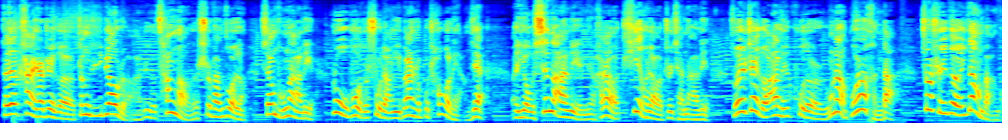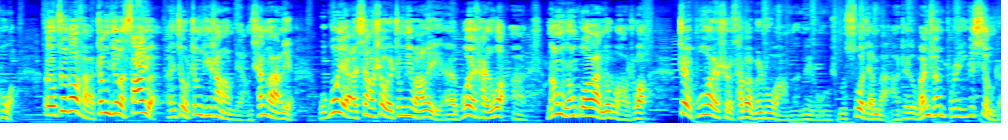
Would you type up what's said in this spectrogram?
大家看一下这个征集标准啊，这个参考的示范作用相同的案例入库的数量一般是不超过两件。有新的案例，你还要替换掉之前的案例，所以这个案例库的容量不是很大，就是一个样板库。呃，最高法征集了仨月，哎，就征集上两千个案例。我估计啊，向社会征集完了也不会太多啊，能不能过万都不好说。这不会是裁判文书网的那种什么缩减版啊，这个完全不是一个性质。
